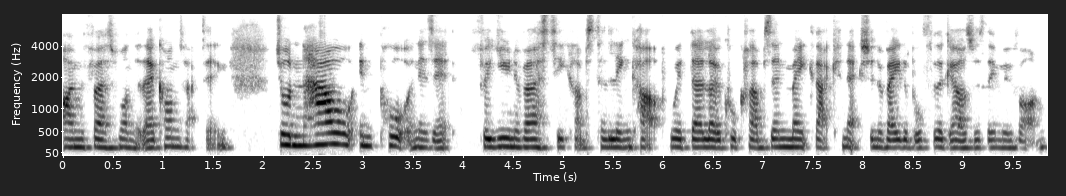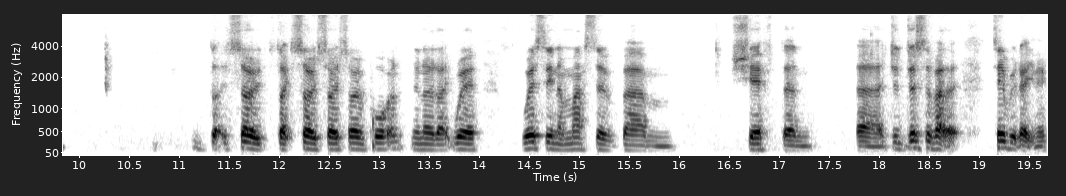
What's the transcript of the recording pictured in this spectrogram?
I'm the first one that they're contacting. Jordan, how important is it for university clubs to link up with their local clubs and make that connection available for the girls as they move on? So like so so so important. You know, like we're we're seeing a massive um, shift and uh, just, just the fact that typically, you know,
